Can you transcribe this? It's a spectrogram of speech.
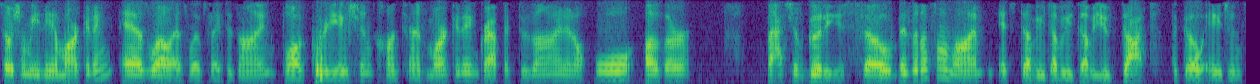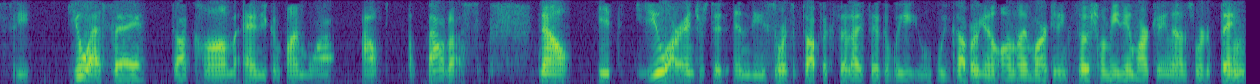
social media marketing as well as website design, blog creation, content marketing, graphic design, and a whole other batch of goodies. So visit us online. It's www.thegoagency.com usa.com, and you can find more out about us. Now, if you are interested in these sorts of topics that I say that we, we cover, you know, online marketing, social media marketing, that sort of thing,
